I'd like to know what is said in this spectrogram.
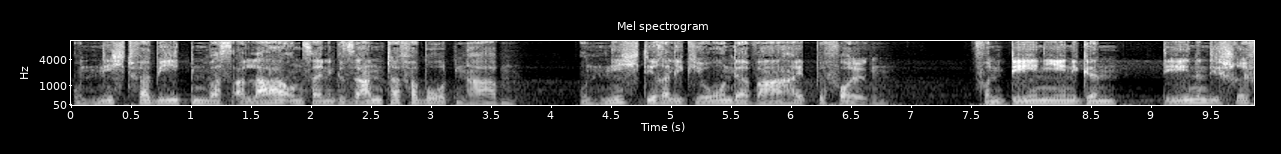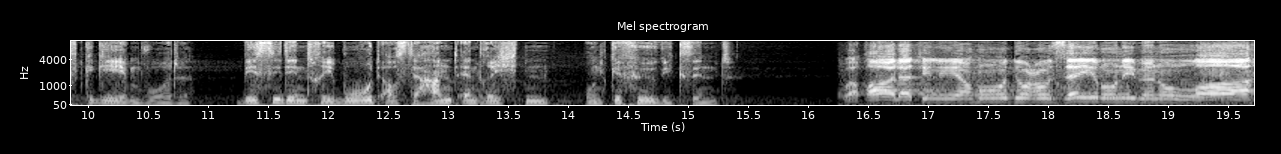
und nicht verbieten, was Allah und seine Gesandter verboten haben und nicht die Religion der Wahrheit befolgen, von denjenigen, denen die Schrift gegeben wurde, bis sie den Tribut aus der Hand entrichten und gefügig sind. وقالت اليهود عزير ابن الله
